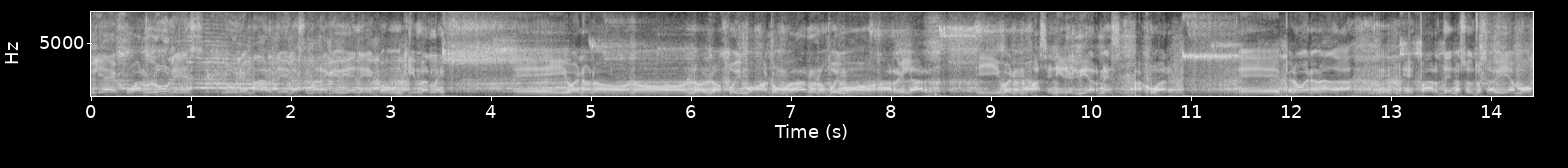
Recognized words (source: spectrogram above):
posibilidad de jugar lunes, lunes, martes, la semana que viene con Kimberley. Eh, y bueno, no, no, no nos pudimos acomodar, no nos pudimos arreglar y bueno, nos hacen ir el viernes a jugar. Eh, pero bueno, nada, eh, es parte, nosotros sabíamos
